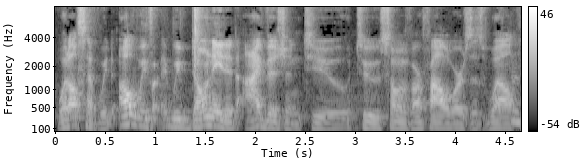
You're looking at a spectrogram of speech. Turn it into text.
What else have we? Oh, we've we've donated eye vision to to some of our followers as well.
